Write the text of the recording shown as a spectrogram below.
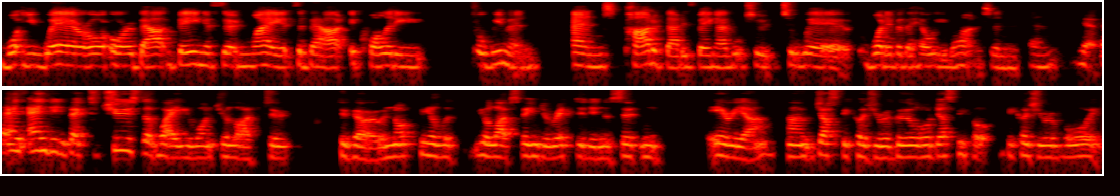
what you wear or, or about being a certain way. It's about equality for women. And part of that is being able to to wear whatever the hell you want. And and yeah. And and in fact to choose the way you want your life to to go and not feel that your life's been directed in a certain area um, just because you're a girl or just before, because you're a boy.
